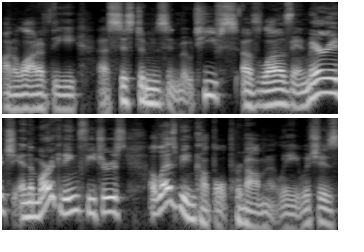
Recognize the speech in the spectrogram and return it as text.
on a lot of the uh, systems and motifs of love and marriage, and the marketing features a lesbian couple predominantly, which is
